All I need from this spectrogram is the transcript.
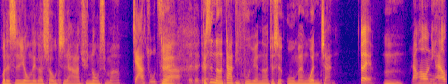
或者是用那个手指啊去弄什么。夹竹子啊，对对对。可是呢，大地复原呢，就是午门问斩，对，嗯。然后你还要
